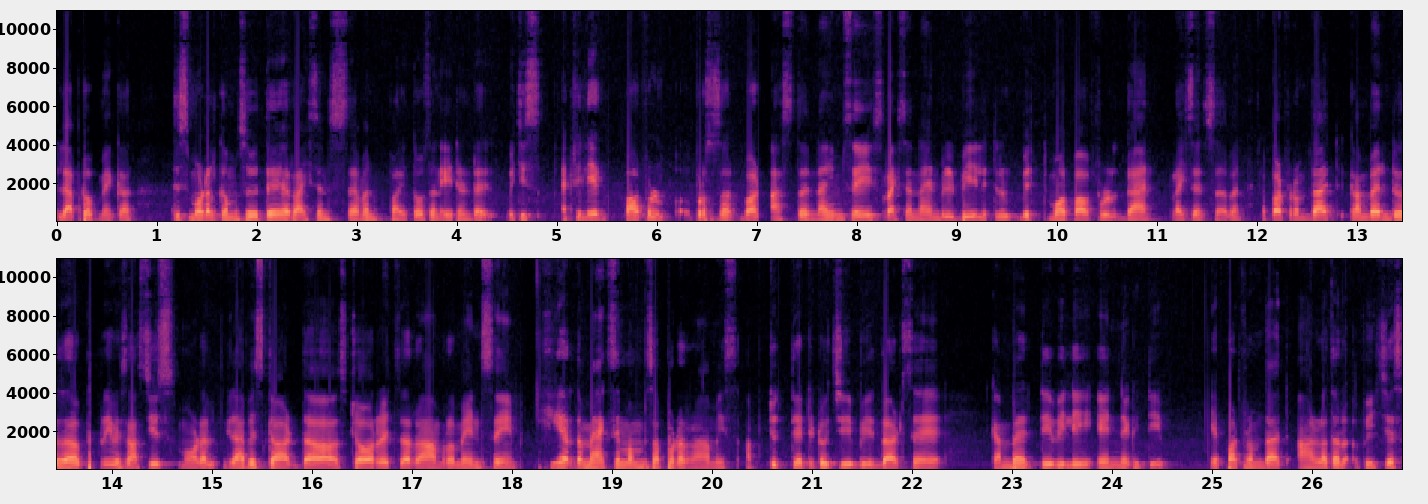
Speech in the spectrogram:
laptop maker this model comes with a Ryzen 7 5800 which is actually a powerful uh, processor but as the name says Ryzen 9 will be a little bit more powerful than Ryzen 7. Apart from that compared to the previous Asus model graphics card the storage the RAM remains same. Here the maximum supported RAM is up to 32 GB that's a comparatively a negative. Apart from that all other features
